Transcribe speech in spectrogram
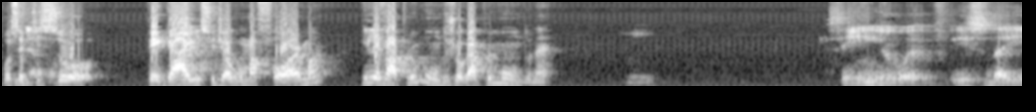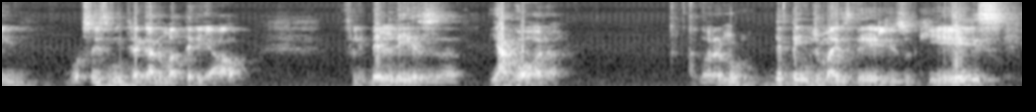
Você não. precisou pegar isso de alguma forma e levar para o mundo, jogar para o mundo, né? Sim, eu, isso daí, vocês me entregaram material, Falei, beleza. E agora? Agora não depende mais deles. O que eles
